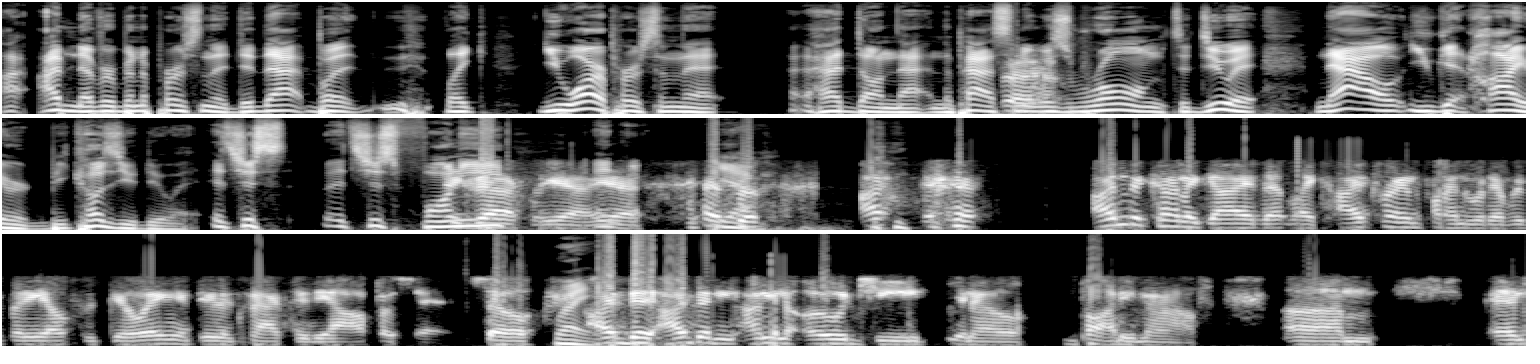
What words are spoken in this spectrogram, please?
I, I've never been a person that did that, but like you are a person that had done that in the past and it was wrong to do it. Now you get hired because you do it. It's just it's just funny exactly yeah and, yeah, and yeah. So I, I'm the kind of guy that like I try and find what everybody else is doing and do exactly the opposite. So right. I've been I've been I'm an OG you know potty mouth, um, and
